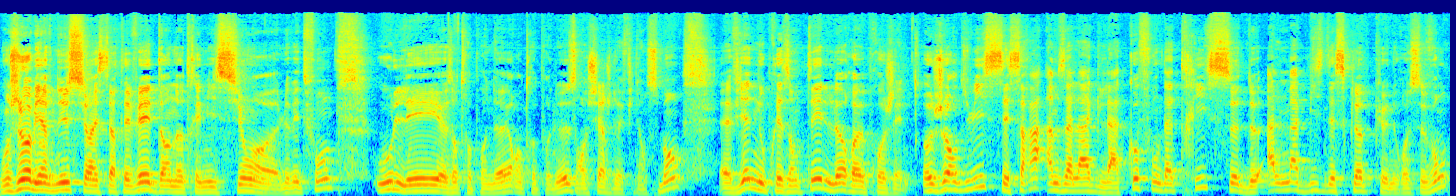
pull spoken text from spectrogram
Bonjour, bienvenue sur Esther TV dans notre émission euh, Levée de fonds où les entrepreneurs, entrepreneuses en recherche de financement euh, viennent nous présenter leurs euh, projets. Aujourd'hui, c'est Sarah Hamzalag, la cofondatrice de Alma Business Club que nous recevons.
